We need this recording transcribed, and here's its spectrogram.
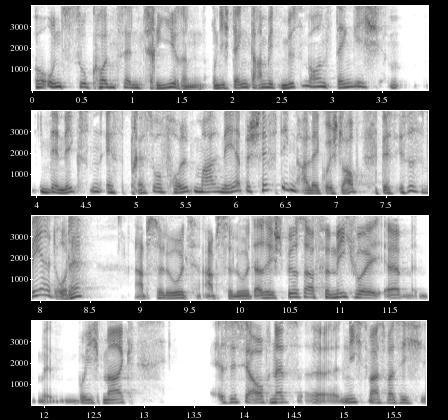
uns zu konzentrieren. Und ich denke, damit müssen wir uns, denke ich, in den nächsten Espresso-Folgen mal näher beschäftigen, Aleko. Ich glaube, das ist es wert, oder? Absolut, absolut. Also ich spüre es auch für mich, wo ich, äh, wo ich merke, es ist ja auch nicht, äh, nicht was, was ich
